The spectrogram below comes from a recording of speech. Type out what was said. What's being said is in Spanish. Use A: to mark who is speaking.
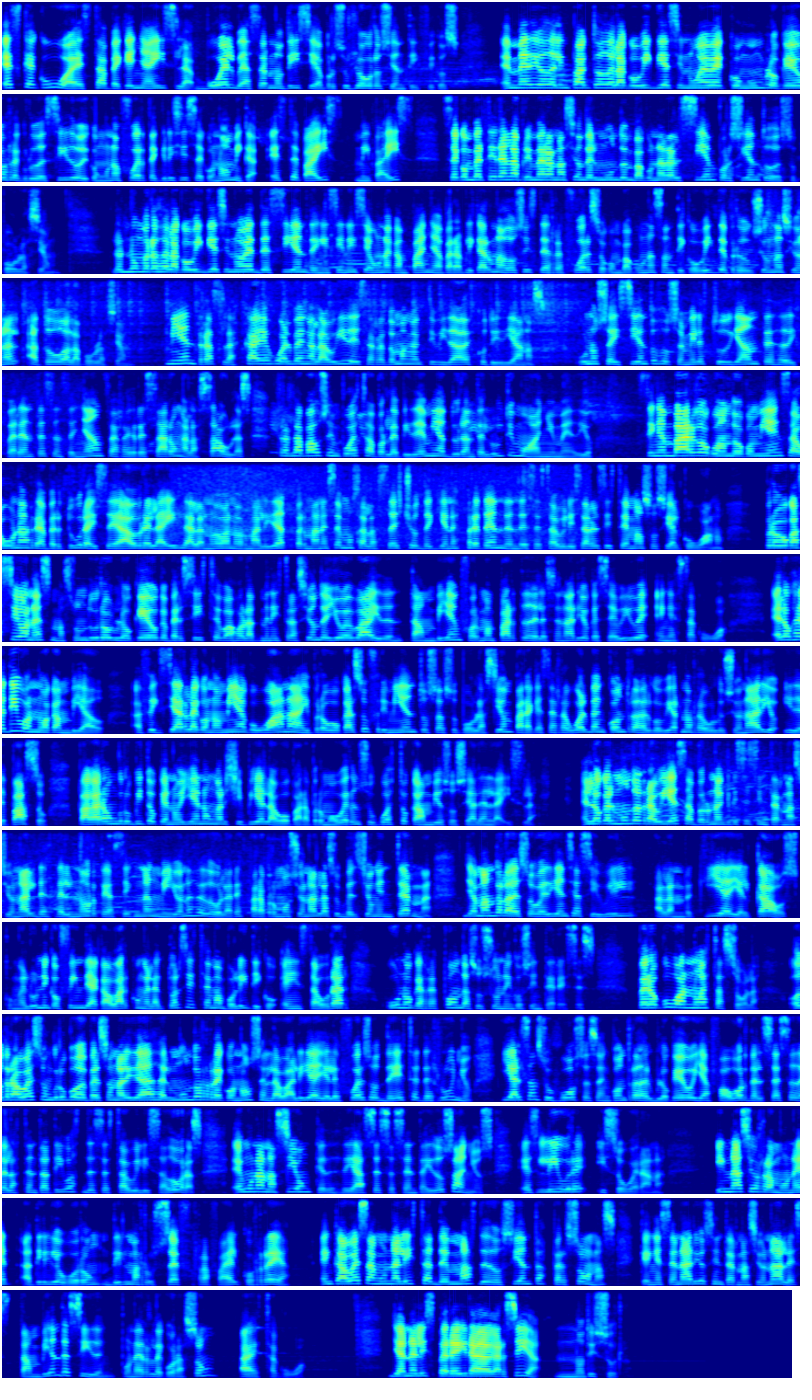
A: es que Cuba, esta pequeña isla, vuelve a ser noticia por sus logros científicos. En medio del impacto de la COVID-19, con un bloqueo recrudecido y con una fuerte crisis económica, este país, mi país, se convertirá en la primera nación del mundo en vacunar al 100% de su población. Los números de la COVID-19 descienden y se inicia una campaña para aplicar una dosis de refuerzo con vacunas anti-COVID de producción nacional a toda la población. Mientras, las calles vuelven a la vida y se retoman actividades cotidianas. Unos 612.000 estudiantes de diferentes enseñanzas regresaron a las aulas tras la pausa impuesta por la epidemia durante el último año y medio. Sin embargo, cuando comienza una reapertura y se abre la isla a la nueva normalidad, permanecemos al acecho de quienes pretenden desestabilizar el sistema social cubano. Provocaciones, más un duro bloqueo que persiste bajo la administración de Joe Biden, también forman parte del escenario que se vive en esta Cuba. El objetivo no ha cambiado, asfixiar la economía cubana y provocar sufrimientos a su población para que se revuelva en contra del gobierno revolucionario y de paso pagar a un grupito que no llena un archipiélago para promover un supuesto cambio social en la isla. En lo que el mundo atraviesa por una crisis internacional, desde el norte asignan millones de dólares para promocionar la subvención interna, llamando a la desobediencia civil, a la anarquía y el caos, con el único fin de acabar con el actual sistema político e instaurar uno que responda a sus únicos intereses. Pero Cuba no está sola. Otra vez un grupo de personalidades del mundo reconocen la valía y el esfuerzo de este terruño y alzan sus voces en contra del bloqueo y a favor del cese de las tentativas desestabilizadoras en una nación que desde hace 62 años es libre y soberana. Ignacio Ramonet, Atilio Borón, Dilma Rousseff, Rafael Correa, encabezan una lista de más de 200 personas que en escenarios internacionales también deciden ponerle corazón a esta Cuba. Yanelis Pereira García, Notisur.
